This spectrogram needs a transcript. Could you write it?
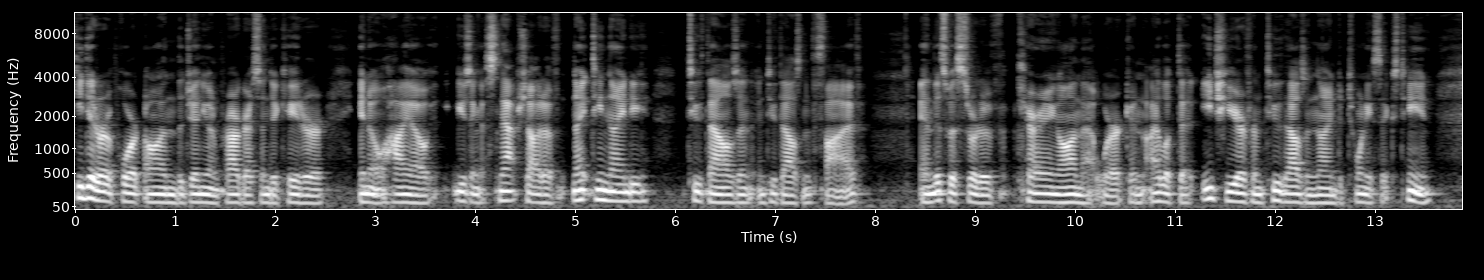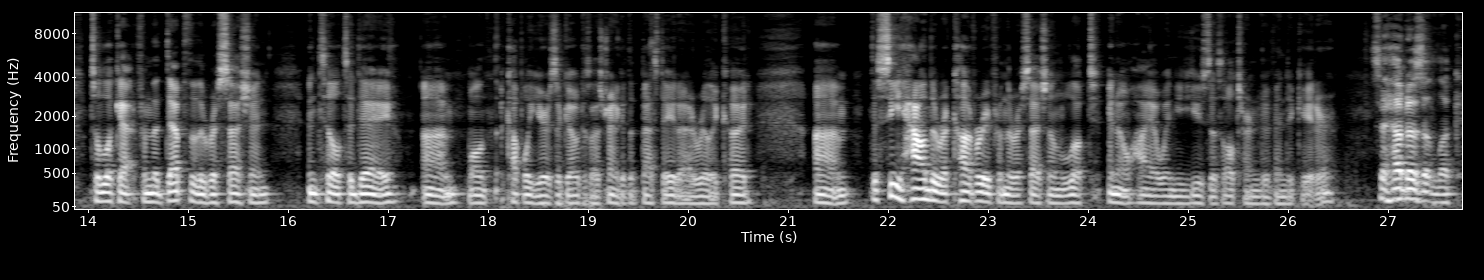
He did a report on the genuine progress indicator in Ohio using a snapshot of 1990, 2000, and 2005. And this was sort of carrying on that work. And I looked at each year from 2009 to 2016 to look at from the depth of the recession until today, um, well, a couple years ago, because I was trying to get the best data I really could, um, to see how the recovery from the recession looked in Ohio when you use this alternative indicator. So how does it look?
